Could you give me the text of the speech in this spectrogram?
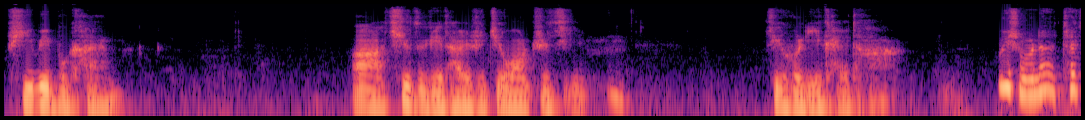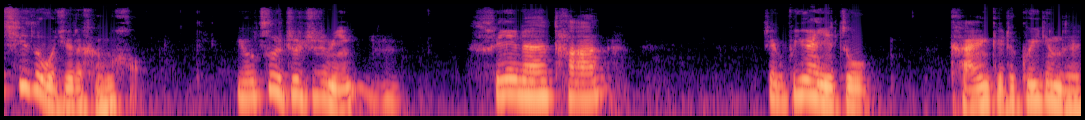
疲惫不堪，啊，妻子对他也是绝望至极，最后离开他。为什么呢？他妻子我觉得很好，有自知之明，所以呢，他这个不愿意走凯恩给他规定的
